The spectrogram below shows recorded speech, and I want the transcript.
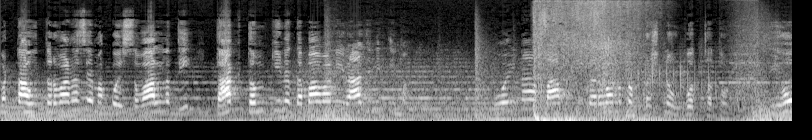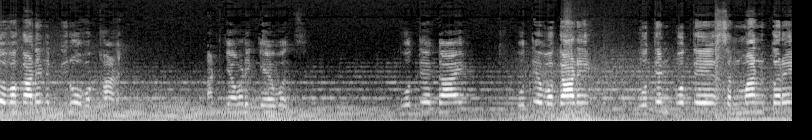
પટ્ટા ઉતરવાના છે, એમાં કોઈ સવાલ નથી. ધાક ધમકીને દબાવવાની રાજનીતિમાં કોઈના બાપથી કરવાનો તો પ્રશ્ન ઊભો જ થતો પીહો વગાડે ને પીરો વખાણે. કાઠિયાવાડી કહેવત. પોતે ગાય, પોતે વગાડે, પોતે પોતે સન્માન કરે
